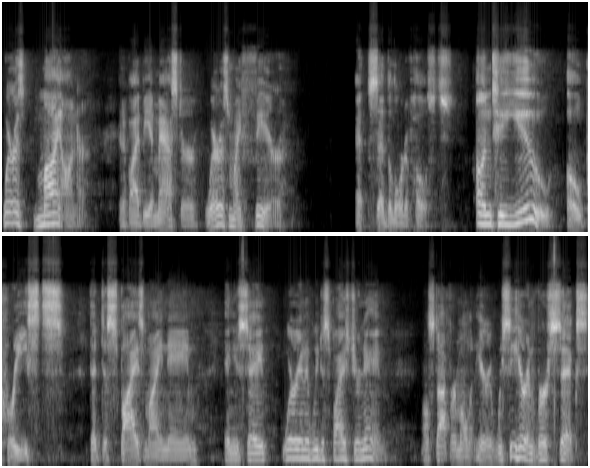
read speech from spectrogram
where is my honor? And if I be a master, where is my fear? said the Lord of hosts. Unto you, O priests, that despise my name. And you say, Wherein have we despised your name? I'll stop for a moment here. We see here in verse 6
